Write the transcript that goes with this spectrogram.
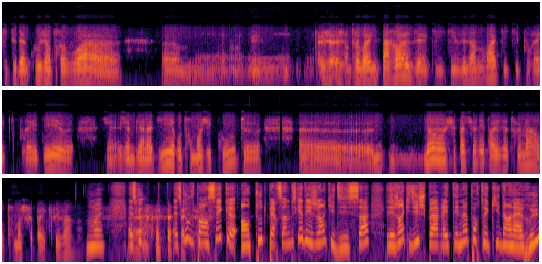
si tout d'un coup j'entrevois, j'entrevois une parole qui, qui venant de moi, qui pourrait, qui pourrait aider, j'aime bien la dire. Autrement, j'écoute. Euh, non, je suis passionné par les êtres humains, autrement je serais pas écrivain. Ouais. Est-ce que, euh. est-ce que vous pensez que en toute personne, parce qu'il y a des gens qui disent ça, il y a des gens qui disent je peux arrêter n'importe qui dans la rue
